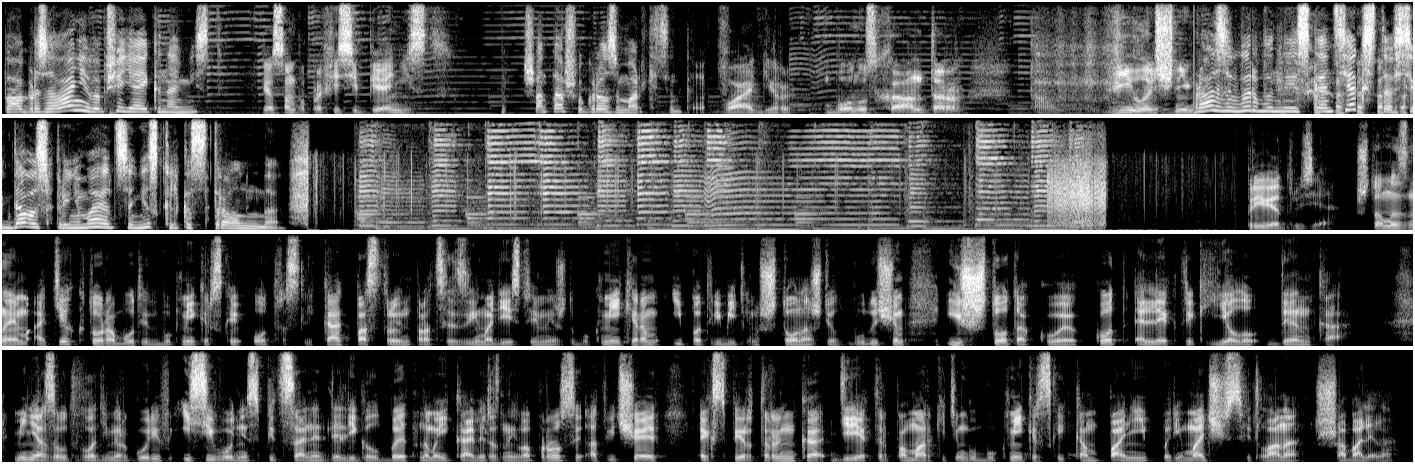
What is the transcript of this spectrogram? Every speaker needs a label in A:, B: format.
A: По образованию вообще я экономист.
B: Я сам по профессии пианист.
A: Шантаж, угроза, маркетинг.
B: Вагер, бонус-хантер, там, вилочник.
A: Фразы, вырванные из контекста, всегда воспринимаются несколько странно.
B: Привет, друзья! Что мы знаем о тех, кто работает в букмекерской отрасли? Как построен процесс взаимодействия между букмекером и потребителем? Что нас ждет в будущем? И что такое код Electric Yellow ДНК? Меня зовут Владимир Горев, и сегодня специально для LegalBet на мои каверзные вопросы отвечает эксперт рынка, директор по маркетингу букмекерской компании «Париматч» Светлана Шабалина.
